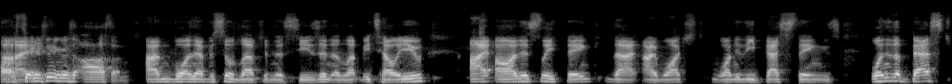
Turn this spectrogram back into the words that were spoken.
I- Stranger Things was awesome. I'm one episode left in this season, and let me tell you, I honestly think that I watched one of the best things, one of the best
